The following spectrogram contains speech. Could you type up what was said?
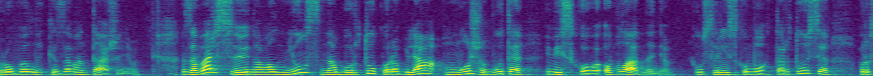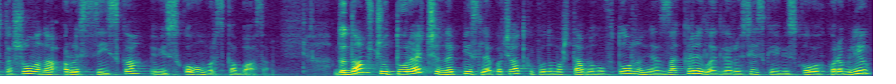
про велике завантаження. За версією Naval News, на борту корабля може бути військове обладнання. У сирійському Тартусі розташована російська військово-морська база. Додам, що Туреччина після початку повномасштабного вторгнення закрила для російських військових кораблів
